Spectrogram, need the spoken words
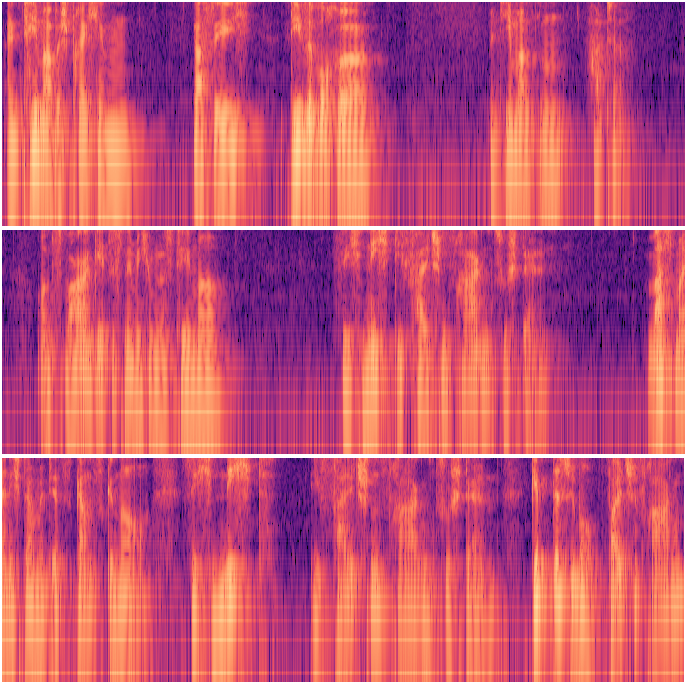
ein Thema besprechen, das ich diese Woche mit jemandem hatte. Und zwar geht es nämlich um das Thema, sich nicht die falschen Fragen zu stellen. Was meine ich damit jetzt ganz genau? Sich nicht die falschen Fragen zu stellen. Gibt es überhaupt falsche Fragen?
